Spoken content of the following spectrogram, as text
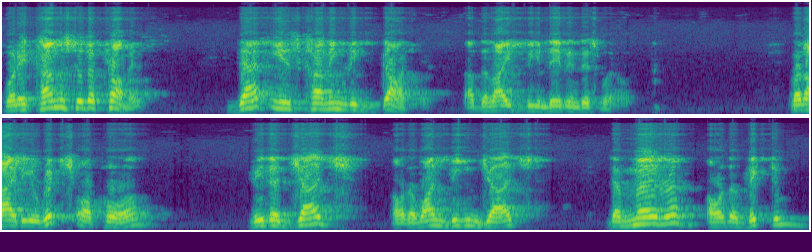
When it comes to the promise, that is coming regardless of the life we live in this world. Whether I be rich or poor, be the judge or the one being judged, the murderer or the victim,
